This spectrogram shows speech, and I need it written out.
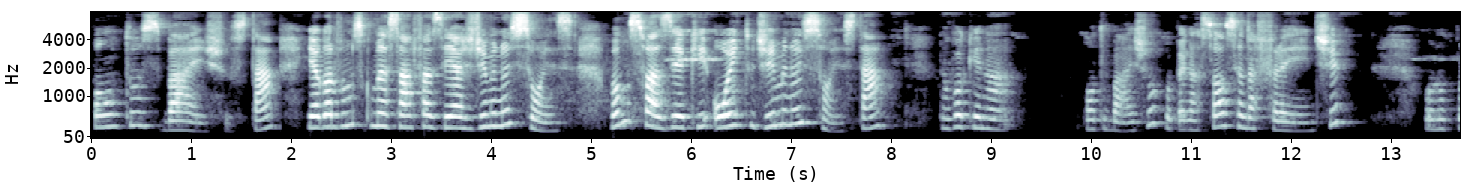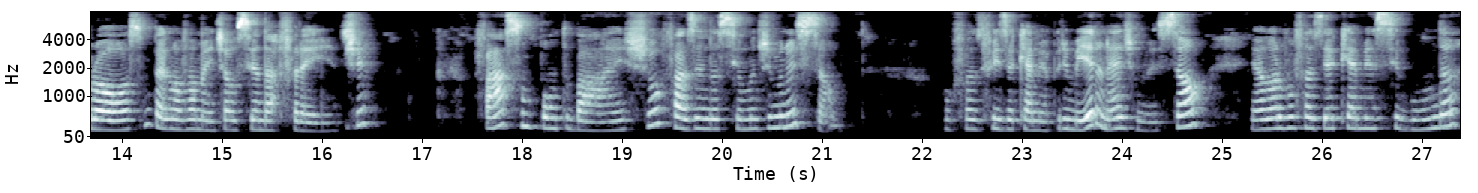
pontos baixos, tá? E agora vamos começar a fazer as diminuições. Vamos fazer aqui oito diminuições, tá? Então, vou aqui na ponto baixo, vou pegar só o alcinha da frente, vou no próximo, pego novamente a alcinha da frente, faço um ponto baixo, fazendo assim uma diminuição. Fazer, fiz aqui a minha primeira, né, diminuição, e agora vou fazer aqui a minha segunda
